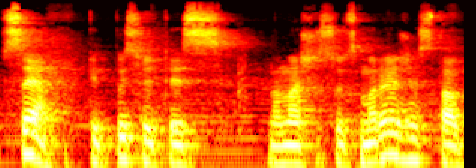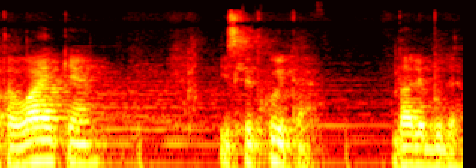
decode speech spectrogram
Все, підписуйтесь на наші соцмережі, ставте лайки і слідкуйте. Далі буде.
